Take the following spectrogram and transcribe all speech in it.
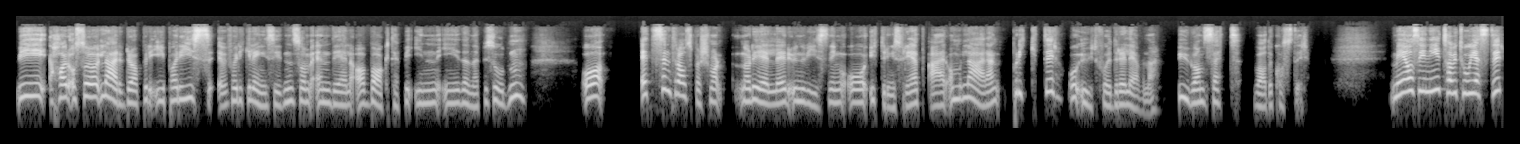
Vi har også lærerdraper i Paris eh, for ikke lenge siden som en del av bakteppet inn i denne episoden. Og et sentralt spørsmål når det gjelder undervisning og ytringsfrihet, er om læreren plikter å utfordre elevene, uansett hva det koster. Med oss inn hit har vi to gjester.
